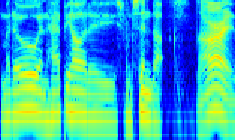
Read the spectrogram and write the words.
Mado and happy holidays from Sindoc. All right,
